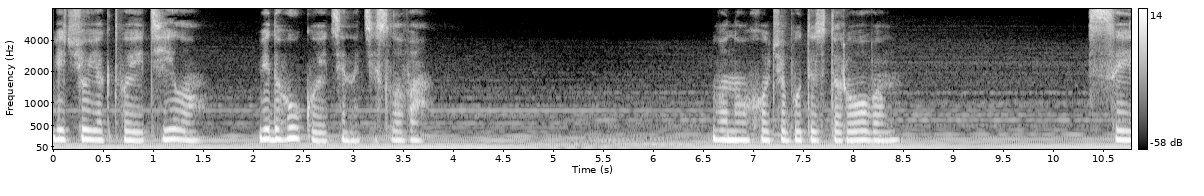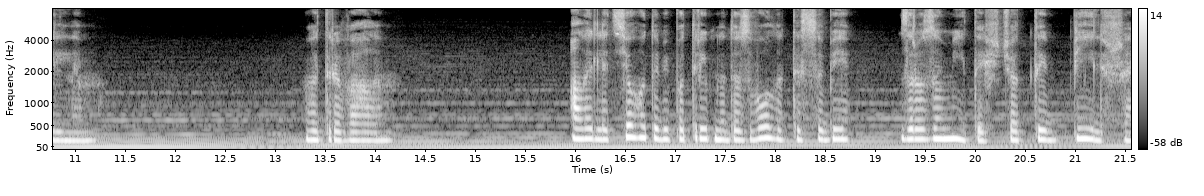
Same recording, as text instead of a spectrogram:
Відчуй, як твоє тіло відгукується на ці слова. Воно хоче бути здоровим, сильним, витривалим. Але для цього тобі потрібно дозволити собі зрозуміти, що ти більше,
